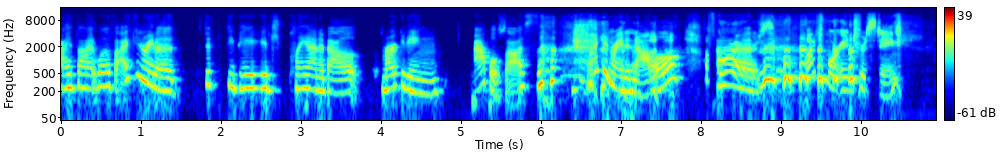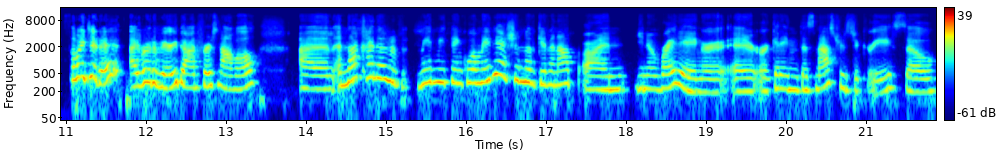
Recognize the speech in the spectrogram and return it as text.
I thought, well, if I can write a 50 page plan about marketing applesauce. I can write a novel. of course. Um, Much more interesting. So I did it. I wrote a very bad first novel. Um, and that kind of made me think, well, maybe I shouldn't have given up on, you know, writing or, or getting this master's degree. So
